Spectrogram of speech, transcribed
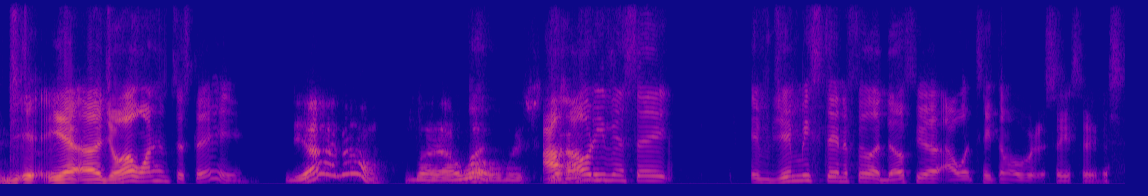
Yeah, uh, Joel want him to stay. yeah, I know. But uh, well, I, I would even say, if Jimmy stayed in Philadelphia, I would take them over the Sixers.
